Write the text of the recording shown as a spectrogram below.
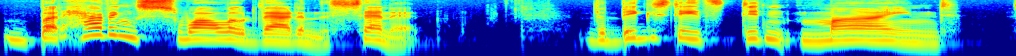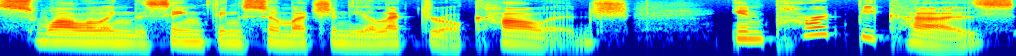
But having swallowed that in the Senate, the big states didn't mind swallowing the same thing so much in the Electoral College, in part because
